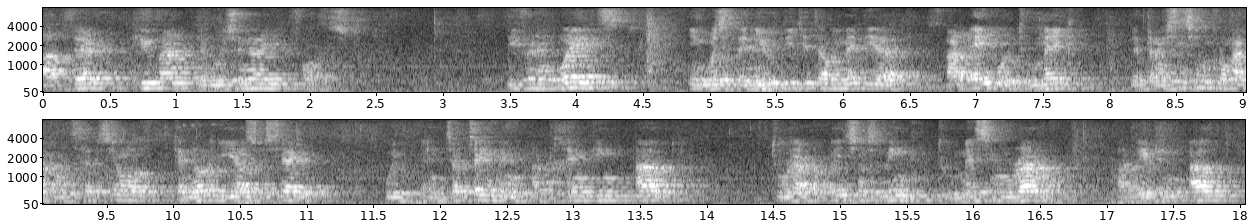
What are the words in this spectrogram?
a third human evolutionary force different ways in which the new digital media are able to make the transition from a conception of technology associated with entertainment and hanging out to applications linked to messing around and getting out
